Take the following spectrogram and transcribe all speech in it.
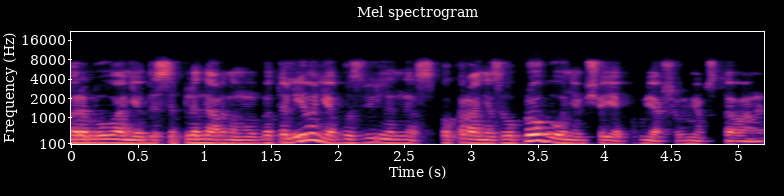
перебування в дисциплінарному батальйоні, або звільнення з покарання з випробуванням, що є пом'якшування обставини,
